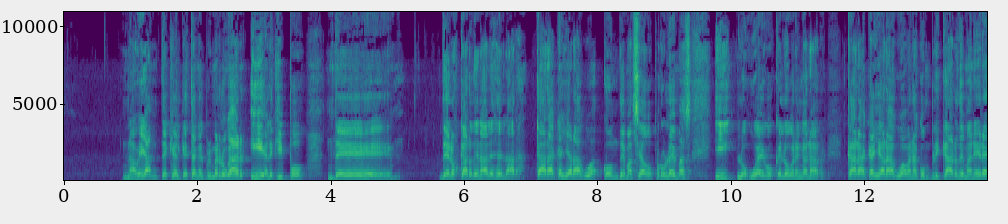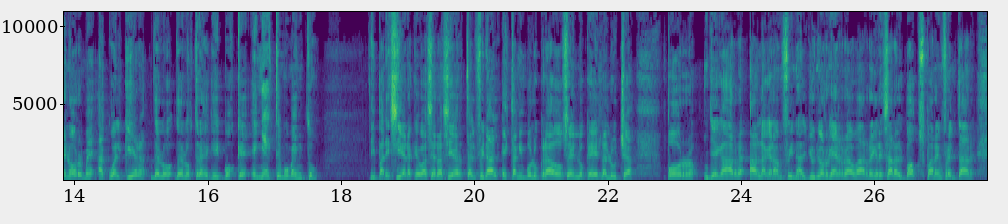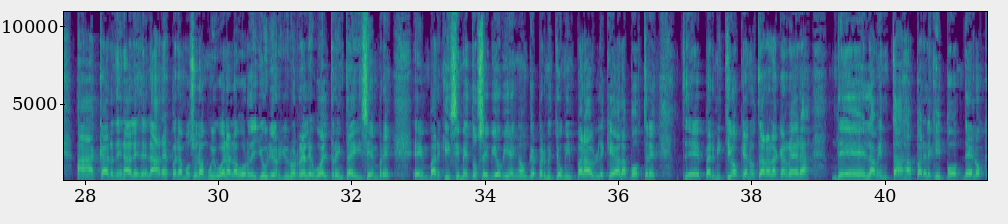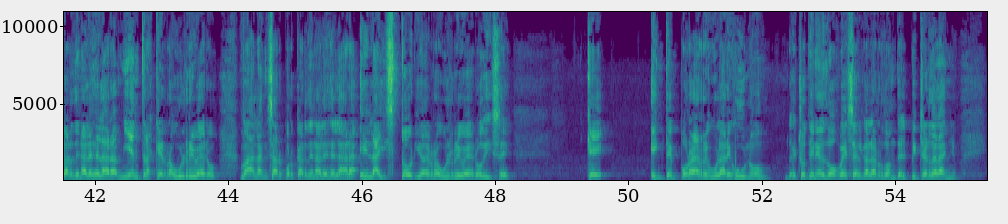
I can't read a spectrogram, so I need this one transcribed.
Navegantes, que es el que está en el primer lugar, y el equipo de, de los Cardenales de Lara. Caracas y Aragua con demasiados problemas y los juegos que logren ganar. Caracas y Aragua van a complicar de manera enorme a cualquiera de, de los tres equipos que en este momento y pareciera que va a ser así hasta el final, están involucrados en lo que es la lucha por llegar a la gran final. Junior Guerra va a regresar al box para enfrentar a Cardenales de Lara. Esperamos una muy buena labor de Junior. Junior relevó el 30 de diciembre en Barquisimeto. Se vio bien, aunque permitió un imparable que a la postre eh, permitió que anotara la carrera de la ventaja para el equipo de los Cardenales de Lara, mientras que Raúl Rivero va a lanzar por Cardenales de Lara. En la historia de Raúl Rivero dice que en temporada regular es uno, de hecho tiene dos veces el galardón del pitcher del año,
